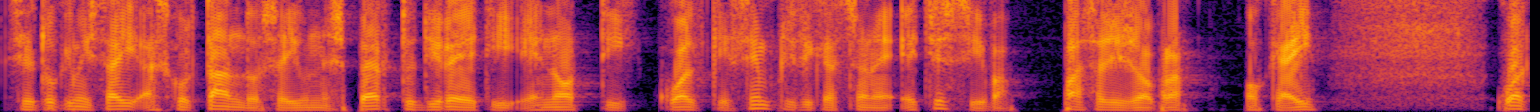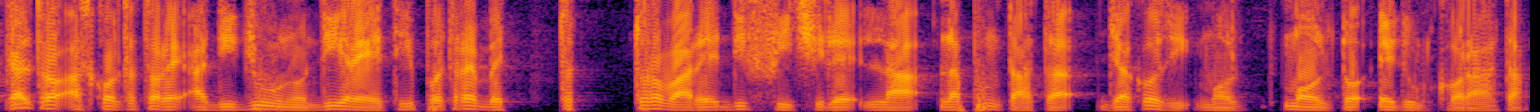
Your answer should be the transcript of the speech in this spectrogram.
Se tu che mi stai ascoltando sei un esperto di reti e noti qualche semplificazione eccessiva, passaci sopra, ok? Qualche altro ascoltatore a digiuno di reti potrebbe t- trovare difficile la, la, puntata già così mol, molto edulcorata.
